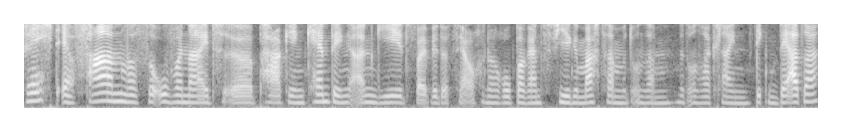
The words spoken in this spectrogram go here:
recht erfahren, was so Overnight äh, Parking, Camping angeht, weil wir das ja auch in Europa ganz viel gemacht haben mit unserem, mit unserer kleinen dicken Bertha.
